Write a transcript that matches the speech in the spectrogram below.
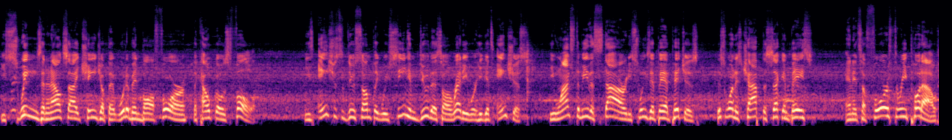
He swings at an outside changeup that would have been ball four. The count goes full. He's anxious to do something. We've seen him do this already where he gets anxious he wants to be the star and he swings at bad pitches. This one is chopped to second base, and it's a 4 3 putout.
